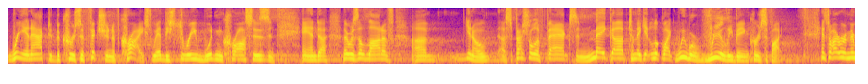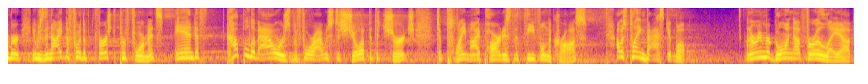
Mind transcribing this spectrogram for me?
reenacted the crucifixion of Christ. We had these three wooden crosses, and, and uh, there was a lot of. Uh, you know, uh, special effects and makeup to make it look like we were really being crucified. And so I remember it was the night before the first performance, and a couple of hours before I was to show up at the church to play my part as the thief on the cross. I was playing basketball. And I remember going up for a layup,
